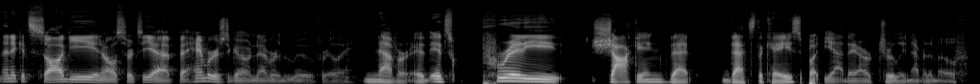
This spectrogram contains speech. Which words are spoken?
And it gets soggy and all sorts of yeah, but hamburgers to go never the move, really. never it, it's pretty shocking that that's the case but yeah they are truly never the move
